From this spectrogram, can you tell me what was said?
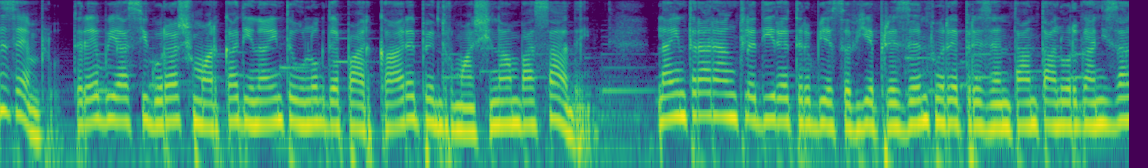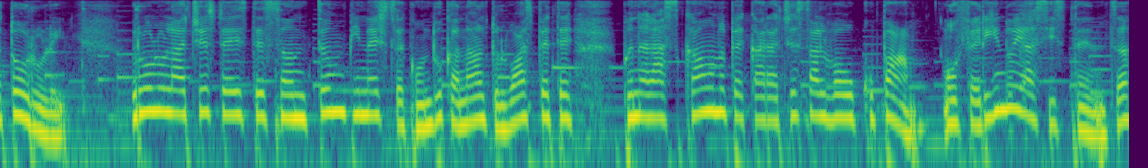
exemplu, trebuie asigurat și marcat dinainte un loc de parcare pentru mașina ambasadei. La intrarea în clădire trebuie să fie prezent un reprezentant al organizatorului. Rolul acestuia este să întâmpine și să conducă în altul oaspete până la scaunul pe care acesta îl va ocupa, oferindu-i asistență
